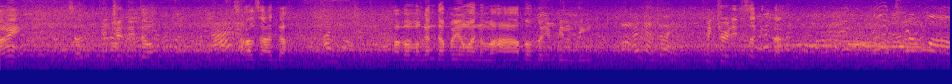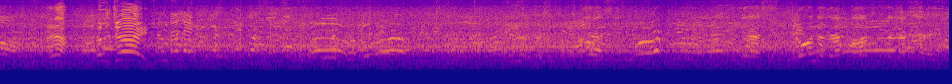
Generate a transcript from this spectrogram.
Mami, sa picture dito, Ha? sa kalsada. Ano? Habang maganda pa yung ano, mahaba pa yung building. Ano gagawin? Picture dito sa gitna. Ano po? Na, LJ! Sandali. Yes. Yes. Go on the left, huh? The left side.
